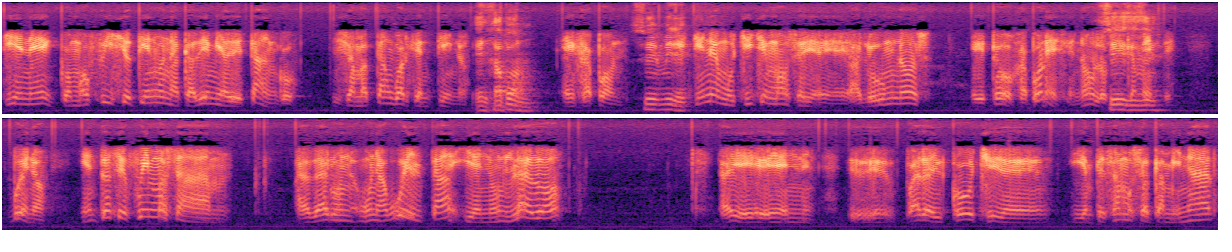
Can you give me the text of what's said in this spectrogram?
tiene como oficio tiene una academia de tango se llama tango argentino en Japón en Japón sí mire y tiene muchísimos eh, alumnos eh, todos japoneses no lógicamente. Bueno y entonces fuimos a, a dar una vuelta y en un lado eh, en, para el coche y empezamos a caminar,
